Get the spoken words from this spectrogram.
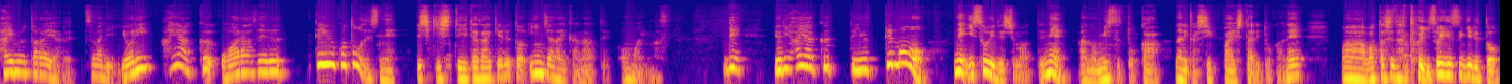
タイムトライアル、つまりより早く終わらせるっていうことをですね、意識していただけるといいんじゃないかなって思います。で、より早くって言っても、ね、急いでしまってね、あのミスとか何か失敗したりとかね。まあ私だと 急ぎすぎると、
